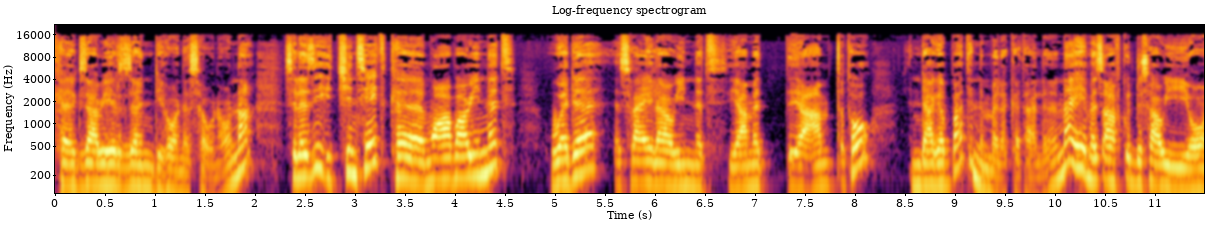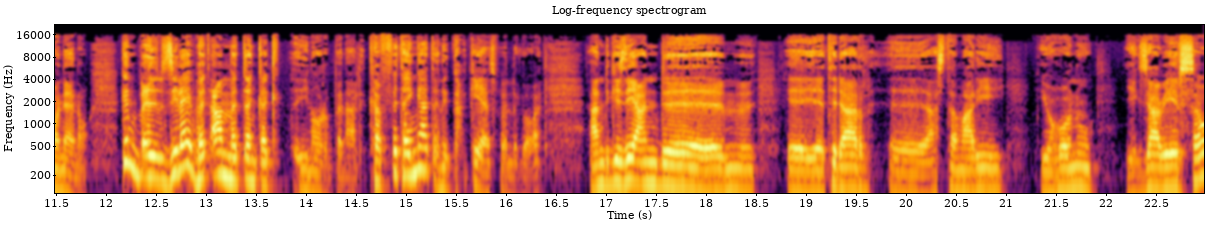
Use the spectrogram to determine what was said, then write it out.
ከእግዚአብሔር ዘንድ የሆነ ሰው ነው እና ስለዚህ እችን ሴት ከሞዓባዊነት ወደ እስራኤላዊነት አምጥቶ እንዳገባት እንመለከታለን እና ይሄ መጽሐፍ ቅዱሳዊ የሆነ ነው። ግን በዚህ ላይ በጣም መጠንቀቅ ይኖርብናል። ከፍተኛ ጥንቃቄ ያስፈልገዋል። አንድ ጊዜ አንድ የትዳር አስተማሪ የሆኑ የእግዚአብሔር ሰው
